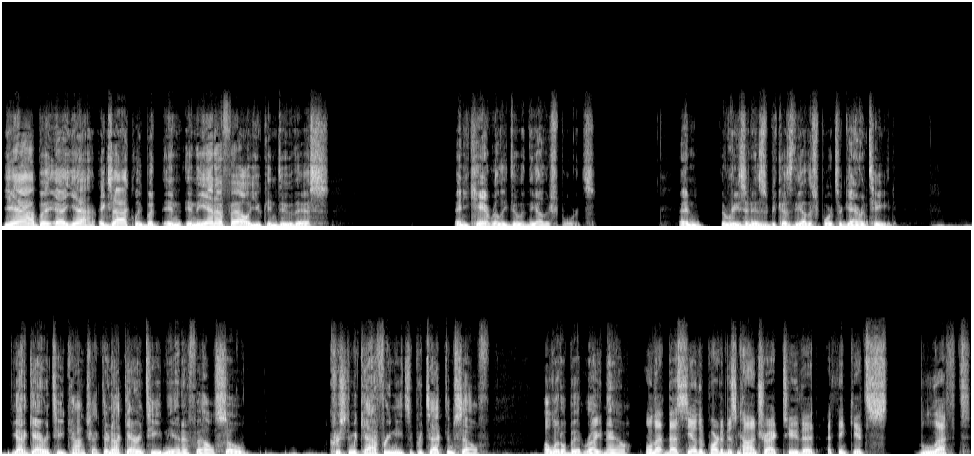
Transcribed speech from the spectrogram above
Yeah, but uh, yeah, exactly. But in in the NFL, you can do this, and you can't really do it in the other sports. And the reason is because the other sports are guaranteed. You got a guaranteed contract. They're not guaranteed in the NFL. So Christian McCaffrey needs to protect himself a little bit right now. Well, that, that's the other part of his contract too that I think gets left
